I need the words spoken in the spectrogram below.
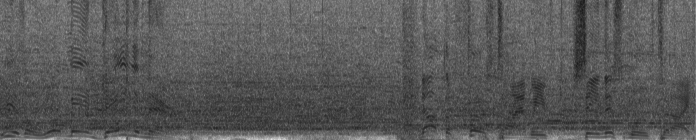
He is a one-man gang in there. Not the first time we've seen this move tonight.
